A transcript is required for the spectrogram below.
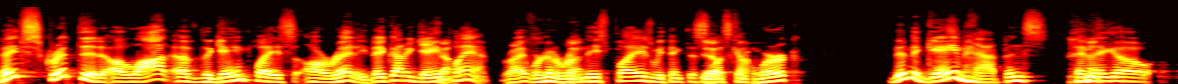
They've scripted a lot of the game plays already. They've got a game yep. plan, right? We're going to run yep. these plays. We think this is what's going to work. Then the game happens and they go,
